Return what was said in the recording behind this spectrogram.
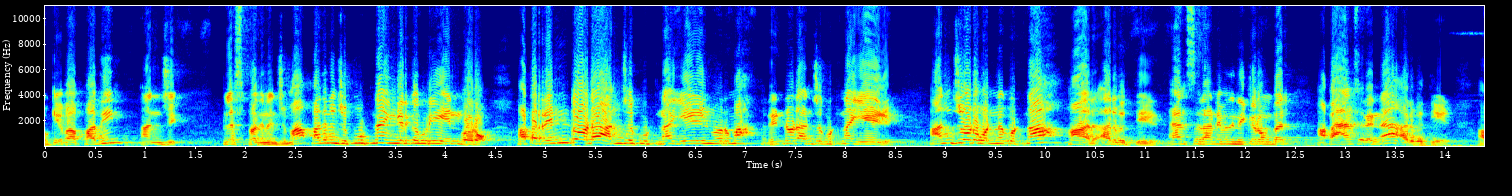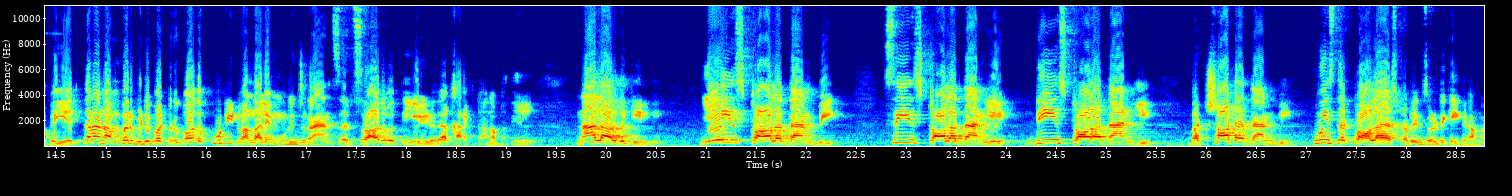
ஓகேவா பதினஞ்சு. பிளஸ் பதினஞ்சுமா? பதினஞ்சு கூட்டினா இங்க இருக்கக்கூடிய எண் வரும். அப்ப ரெண்டோட அஞ்சு கூட்டினா ஏழுன்னு வருமா? ரெண்டோட அஞ்சு கூட்டினா ஏழு. அஞ்சோட ஒண்ணு கூட்டினா ஆறு அறுபத்தி ஏழு ஆன்சர் அண்ணே வந்து நிக்கிறோம் அப்ப ஆன்சர் என்ன? அறுபத்தி ஏழு அப்ப எத்தனை நம்பர் விடுபட்டு இருக்கோ அதை கூட்டிட்டு வந்தாலே முடிஞ்சிடும் ஆன்சர் சோ அறுபத்தி ஏழு தான் கரெக்டான பதில். நாலாவது கேள்வி. A is taller than B C is taller than A D is taller than E but shorter than B who is the tallest அப்படின்னு சொல்லிட்டு கேக்குறாங்க.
